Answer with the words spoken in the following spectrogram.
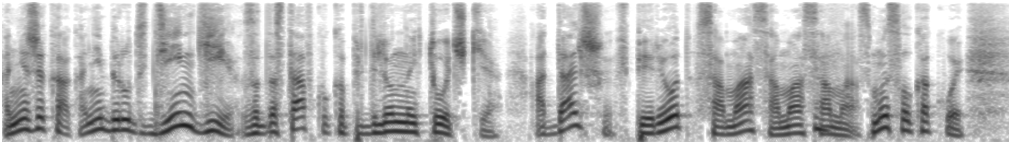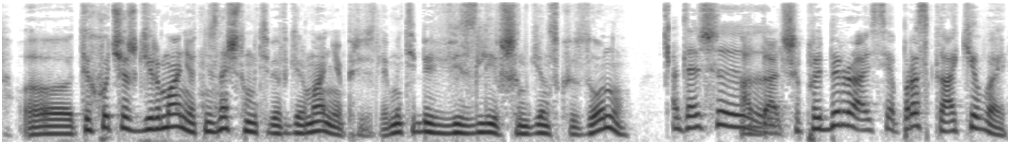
Они же как? Они берут деньги за доставку к определенной точке, а дальше вперед сама, сама, сама. Смысл какой? Э, ты хочешь Германию, это не значит, что мы тебя в Германию привезли. Мы тебя ввезли в шенгенскую зону, а дальше... А дальше пробирайся, проскакивай,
